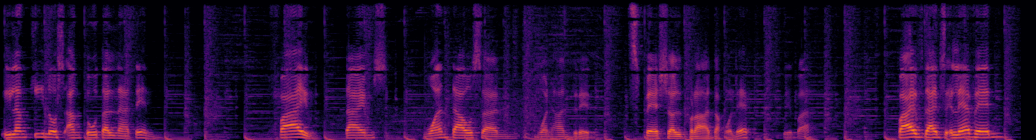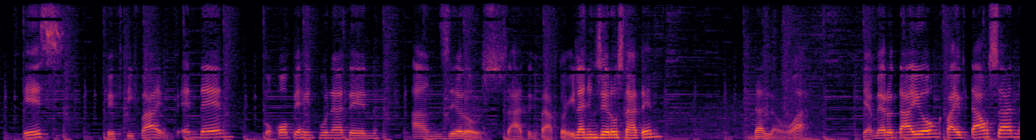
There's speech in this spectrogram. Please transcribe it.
Ilang kilos ang total natin? 5 times 1,100. Special product ulit. Diba? 5 times 11 is 55. And then, kukopyahin po natin ang zeros sa ating factor. Ilan yung zeros natin? Dalawa. Kaya meron tayong 5,500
